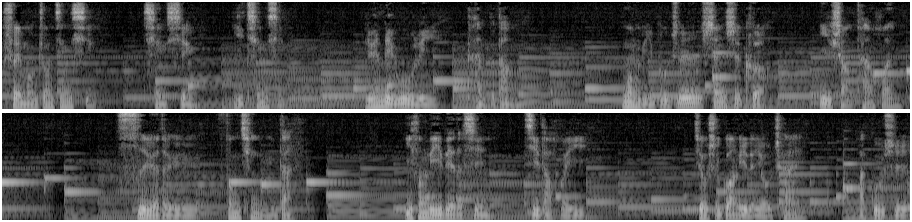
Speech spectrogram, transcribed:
睡梦中惊醒，庆幸已清醒。云里雾里看不到你。梦里不知身是客，一晌贪欢。四月的雨，风轻云淡。一封离别的信，寄到回忆。旧时光里的邮差，把故事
